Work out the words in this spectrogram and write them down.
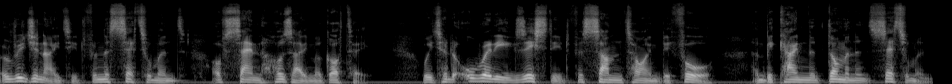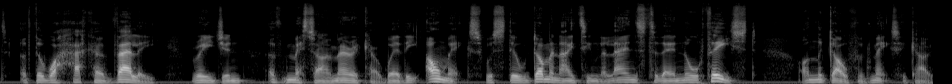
originated from the settlement of San Jose Mogote which had already existed for some time before and became the dominant settlement of the Oaxaca Valley region of Mesoamerica, where the Olmecs were still dominating the lands to their northeast on the Gulf of Mexico.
